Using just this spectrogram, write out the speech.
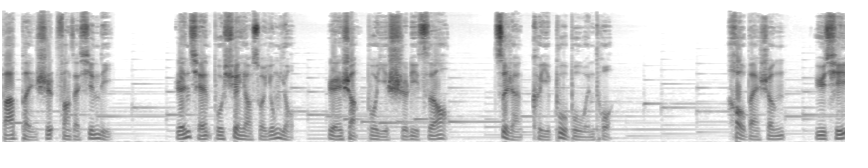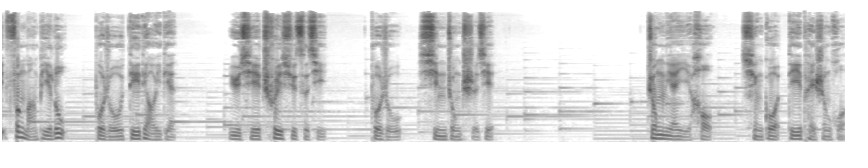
把本事放在心里。人前不炫耀所拥有，人上不以实力自傲，自然可以步步稳妥。后半生，与其锋芒毕露，不如低调一点；与其吹嘘自己，不如心中持戒。中年以后，请过低配生活。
